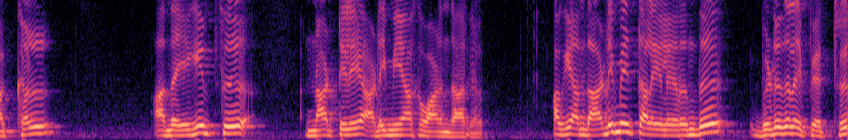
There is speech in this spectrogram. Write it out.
மக்கள் அந்த எகிப்து நாட்டிலே அடிமையாக வாழ்ந்தார்கள். ஆகிய அந்த அடிமை தலையிலிருந்து விடுதலை பெற்று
